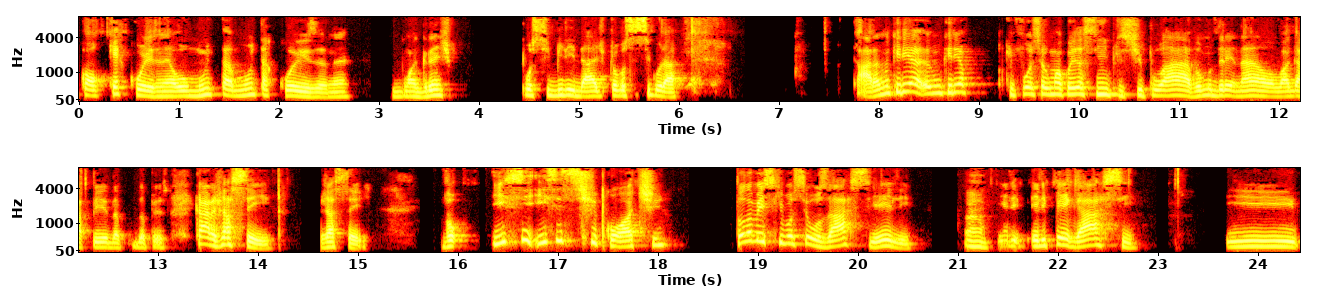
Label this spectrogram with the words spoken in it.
qualquer coisa, né? Ou muita, muita coisa, né? Uma grande possibilidade para você segurar. Cara, eu não queria, eu não queria que fosse alguma coisa simples, tipo, ah, vamos drenar o HP da, da pessoa. Cara, já sei, já sei. Vou, e se, e se esse chicote, toda vez que você usasse ele, Ah, ele, ele pegasse e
